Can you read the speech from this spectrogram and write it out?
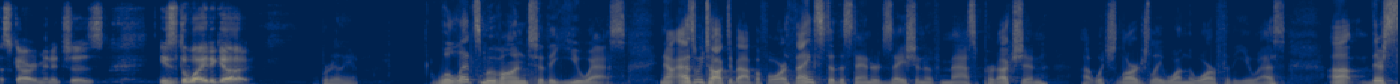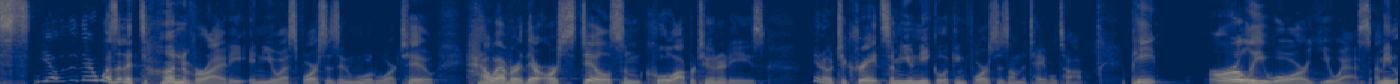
Askari Miniatures is the way to go. Brilliant. Well, let's move on to the US. Now, as we talked about before, thanks to the standardization of mass production, uh, which largely won the war for the US, uh, there's you know, there wasn't a ton of variety in U.S. forces in World War II. However, there are still some cool opportunities, you know, to create some unique looking forces on the tabletop. Pete, early war U.S. I mean,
